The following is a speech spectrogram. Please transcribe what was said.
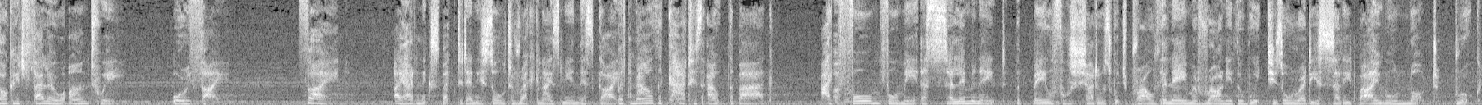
Dogged fellow, aren't we? Or fine. Fine. I hadn't expected any soul to recognize me in this guise, but now the cat is out the bag. I perform for me as eliminate the baleful shadows which prowl. The name of Ranni the Witch is already sullied, by. I will not brook.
